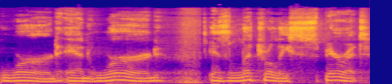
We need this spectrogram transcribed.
Word, and Word is literally spirit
